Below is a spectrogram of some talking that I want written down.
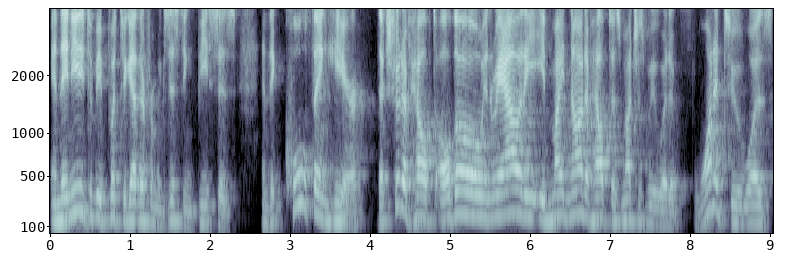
and they needed to be put together from existing pieces. And the cool thing here that should have helped, although in reality it might not have helped as much as we would have wanted to, was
